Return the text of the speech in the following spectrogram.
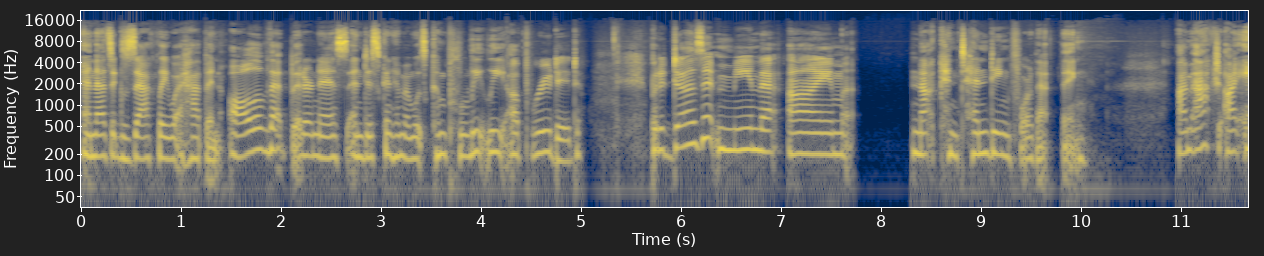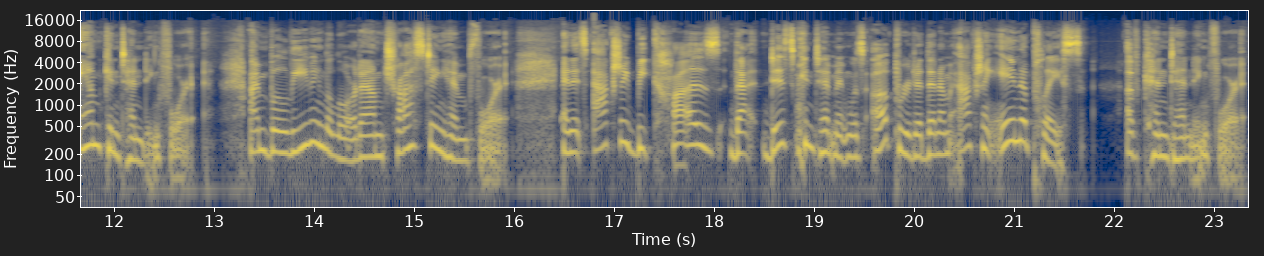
And that's exactly what happened. All of that bitterness and discontentment was completely uprooted. But it doesn't mean that I'm not contending for that thing. I'm actually, I am contending for it. I'm believing the Lord and I'm trusting Him for it. And it's actually because that discontentment was uprooted that I'm actually in a place of contending for it.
